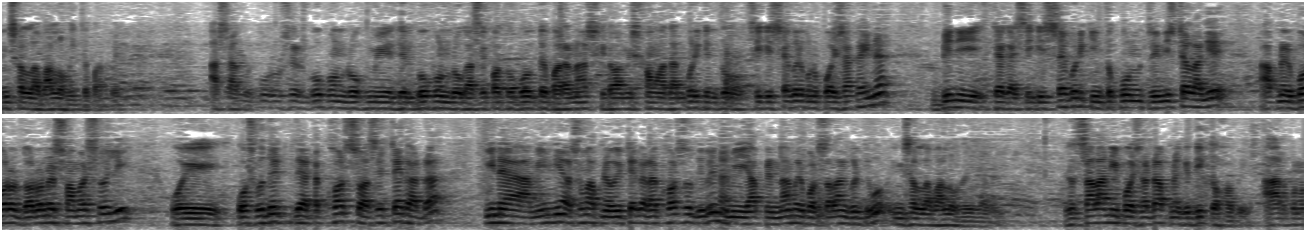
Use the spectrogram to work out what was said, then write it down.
ইনশাল্লাহ ভালো হইতে পারবেন। আশা করি। পুরুষের গোপন রোগ, মেয়েদের গোপন রোগ আছে, কত বলতে পারে না, সেটাও আমি সমাধান করি, কিন্তু চিকিৎসা করে কোনো পয়সা খাই না। বিনি টাকায় চিকিৎসা করি, কিন্তু কোন জিনিসটা লাগে, আপনার বড় ধরনের হইলে ওই ওষুধের যে একটা খরচ আছে টাকাটা, কিনা আমি নিয়ে আসুন আপনি ওই টাকাটা খরচ দিবেন, আমি আপনার নামের পর চালান করে দিব, ইনশাল্লাহ ভালো হয়ে কিন্তু চালানি পয়সাটা আপনাকে দিতে হবে, আর কোনো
